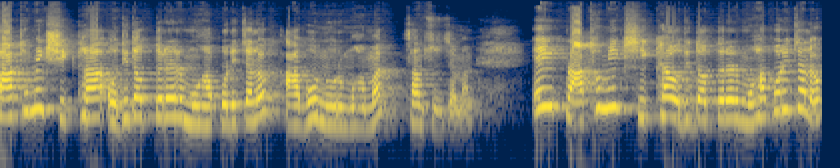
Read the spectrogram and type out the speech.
প্রাথমিক শিক্ষা অধিদপ্তরের মহাপরিচালক আবু নূর মোহাম্মদ শামসুজ্জামান। এই প্রাথমিক শিক্ষা অধিদপ্তরের মহাপরিচালক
